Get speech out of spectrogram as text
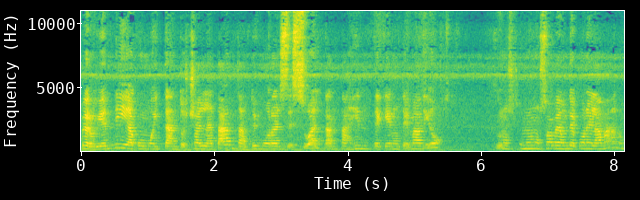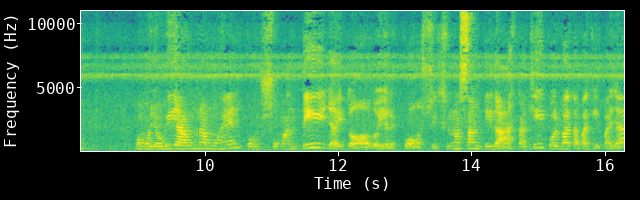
pero hoy en día, como hay tanto charlatán, tanto inmoral sexual, tanta gente que no tema a Dios, uno no sabe dónde pone la mano como yo vi a una mujer con su mantilla y todo, y el esposo, y una santidad hasta aquí, corbata para aquí para allá,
